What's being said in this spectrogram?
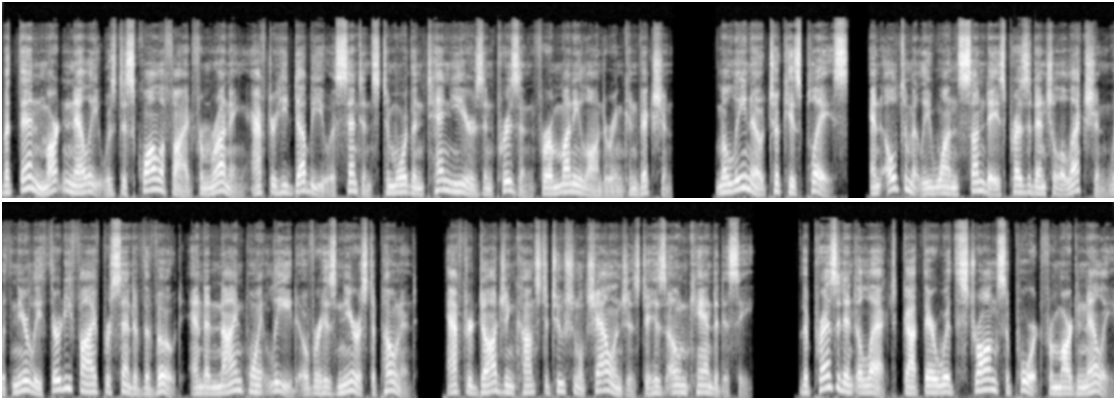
But then Martinelli was disqualified from running after he W was sentenced to more than 10 years in prison for a money laundering conviction. Mulino took his place, and ultimately won Sunday's presidential election with nearly 35% of the vote and a nine-point lead over his nearest opponent, after dodging constitutional challenges to his own candidacy. The president-elect got there with strong support from Martinelli,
